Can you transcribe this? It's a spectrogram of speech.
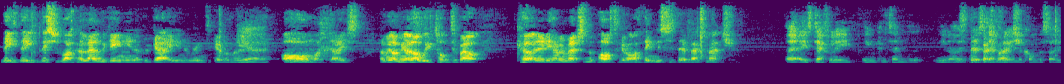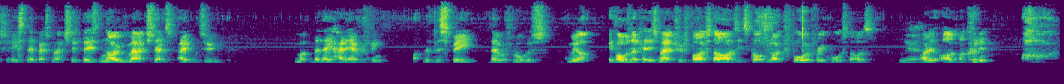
these, these, this is like a Lamborghini and a Bugatti in the ring together, man. Yeah, Oh my days. I mean, I mean, I know we've talked about Kurt and Eddie having matches in the past together. I think this is their best match. uh, it's definitely in contender. You know, It's it's, their best definitely match. in the conversation. It's their best match. There's no match that's able to. Mu- That they had everything. The, the speed, they were flawless. I mean, if I was looking at this match with five stars, it's got to be like four and three quarter stars. yeah. I, I, I couldn't. ah,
